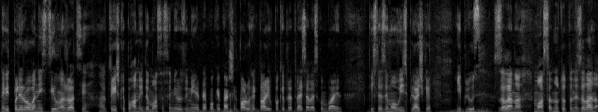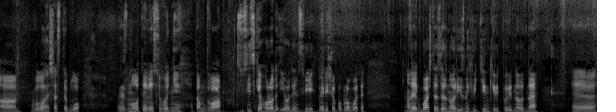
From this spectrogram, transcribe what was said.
невідполірований стіл на жатці. Е, Трішки погано йде маса, самі розумієте, поки перших пару гектарів, поки притреться весь комбайн після зимової сплячки. І плюс зелена маса. Ну, тобто не зелена, а вологе ще стебло. Е, Змолотив я сьогодні там два сусідські городи і один свій вирішив попробувати. Але як бачите, зерно різних відтінків, відповідно, одне е,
